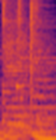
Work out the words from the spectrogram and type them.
Thanks.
